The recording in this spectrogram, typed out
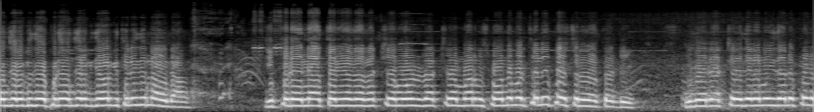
ఏం జరుగుతుంది ఎప్పుడు ఏం జరుగుతుంది ఎవరికి తెలియదు నాయన. ఇప్పుడే నా తల్లి రక్షణ రక్షణ మార్పు స్పందమని తెలియపరుస్తున్నారు తండ్రి. ఇదే రక్షణ దినం ఇది అనుకున్న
